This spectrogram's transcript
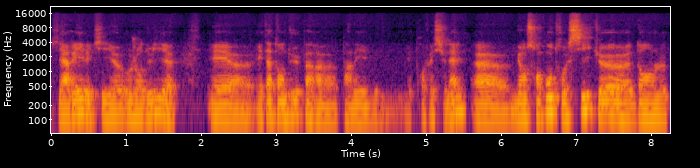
qui arrive et qui aujourd'hui est, est, attendu par, par les, professionnels. Euh, mais on se rend compte aussi que euh, dans le,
